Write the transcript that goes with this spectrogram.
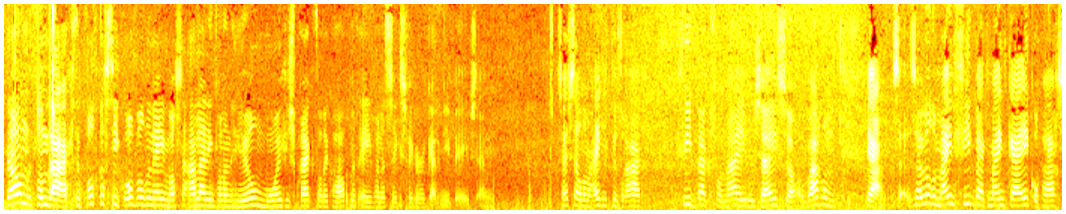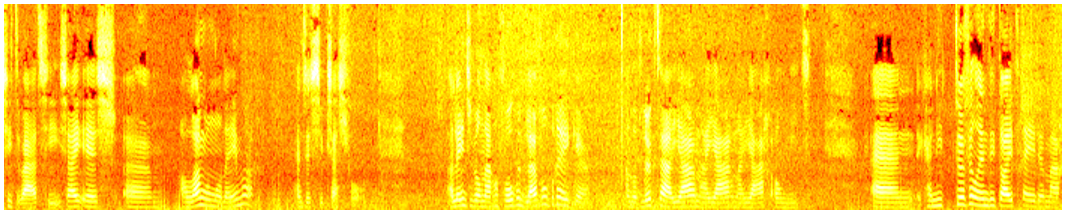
Dan vandaag, de podcast die ik op wilde nemen was naar aanleiding van een heel mooi gesprek dat ik had met een van de Six Figure Academy babes. En zij stelde me eigenlijk de vraag, feedback van mij, hoe zij zou, waarom, ja, zij, wilde mijn feedback, mijn kijk op haar situatie. Zij is um, al lang ondernemer en ze is succesvol. Alleen ze wil naar een volgend level breken. En dat lukt haar jaar na jaar na jaar al niet. En ik ga niet te veel in detail treden, maar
